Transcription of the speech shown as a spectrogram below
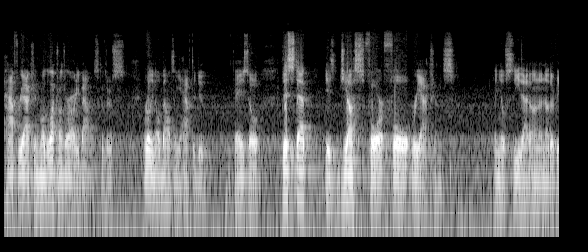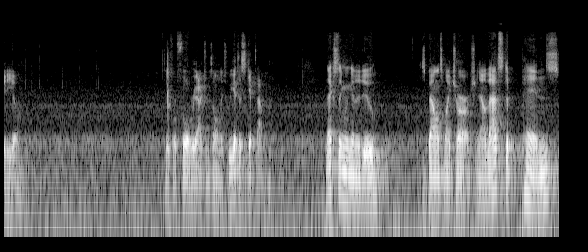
half reaction, well, the electrons are already balanced because there's really no balancing you have to do. Okay, so this step is just for full reactions. And you'll see that on another video. So for full reactions only. So we get to skip that one. Next thing we're going to do is balance my charge. Now that depends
